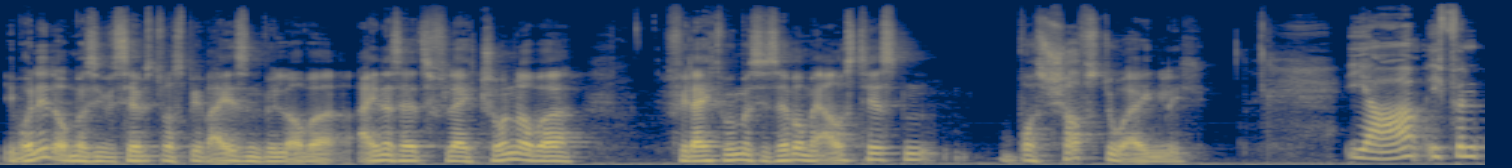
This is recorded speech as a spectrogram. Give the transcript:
ich weiß nicht, ob man sich selbst was beweisen will, aber einerseits vielleicht schon, aber vielleicht will man sich selber mal austesten, was schaffst du eigentlich? Ja, ich finde,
